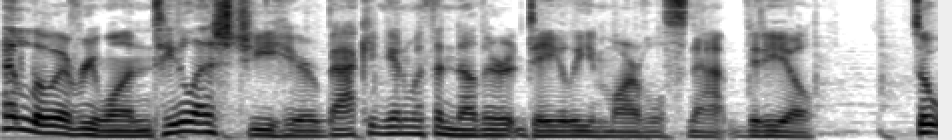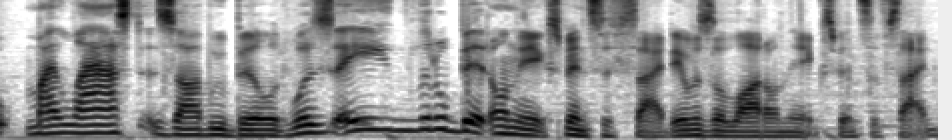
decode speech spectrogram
Hello everyone, TLSG here, back again with another daily Marvel Snap video. So my last Zabu build was a little bit on the expensive side, it was a lot on the expensive side.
